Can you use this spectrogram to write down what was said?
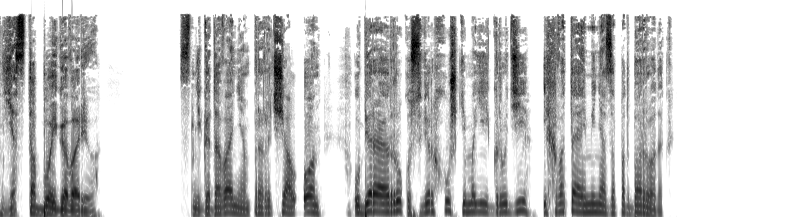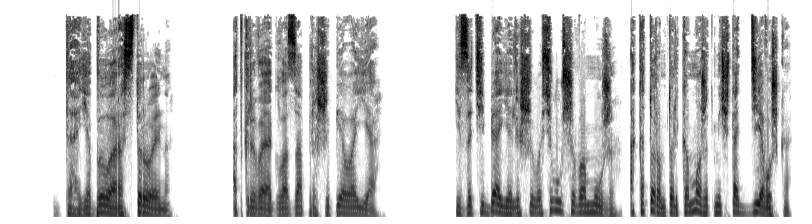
«Я с тобой говорю!» С негодованием прорычал он, убирая руку с верхушки моей груди и хватая меня за подбородок. «Да, я была расстроена!» Открывая глаза, прошипела я. Из-за тебя я лишилась лучшего мужа, о котором только может мечтать девушка.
